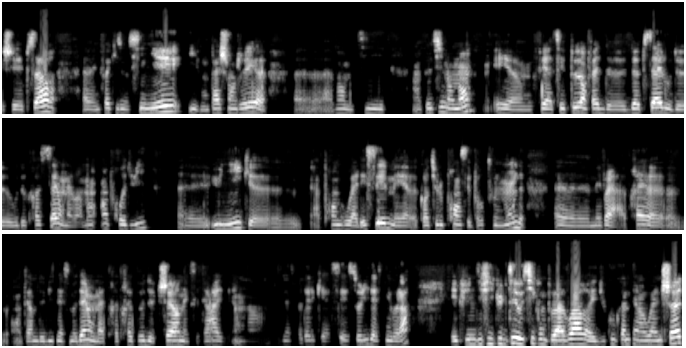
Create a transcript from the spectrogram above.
chez Epsor, euh, une fois qu'ils ont signé, ils vont pas changer euh, avant un petit, un petit moment. Et on fait assez peu en fait d'upsell ou de, ou de cross-sell. On a vraiment un produit unique à prendre ou à laisser, mais quand tu le prends, c'est pour tout le monde. Mais voilà, après, en termes de business model, on a très très peu de churn, etc. Et on a un business model qui est assez solide à ce niveau-là. Et puis une difficulté aussi qu'on peut avoir, et du coup comme c'est un one shot,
